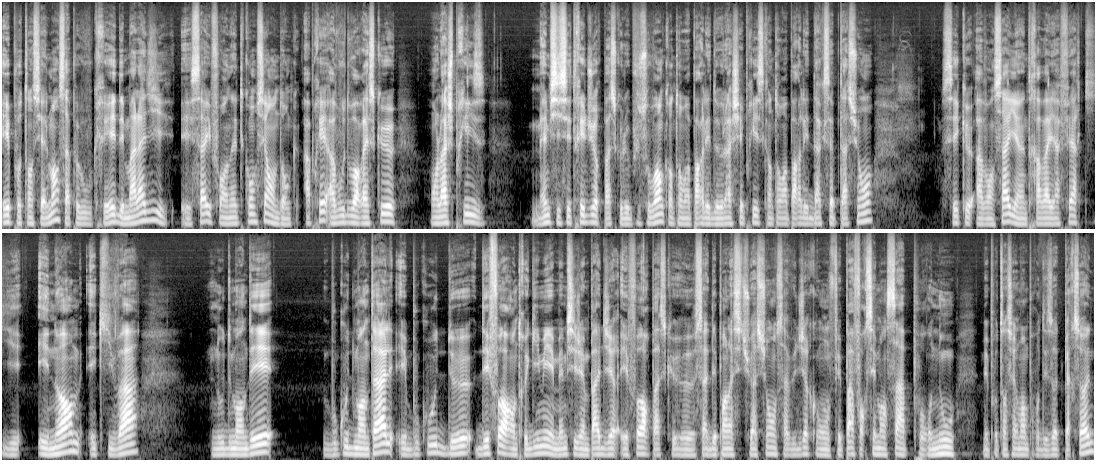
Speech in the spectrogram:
Et potentiellement, ça peut vous créer des maladies. Et ça, il faut en être conscient. Donc après, à vous de voir, est-ce que on lâche prise, même si c'est très dur, parce que le plus souvent, quand on va parler de lâcher prise, quand on va parler d'acceptation, c'est qu'avant ça, il y a un travail à faire qui est énorme et qui va nous demander beaucoup de mental et beaucoup de d'efforts entre guillemets. Même si j'aime pas dire effort parce que ça dépend de la situation ça veut dire qu'on fait pas forcément ça pour nous mais potentiellement pour des autres personnes.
